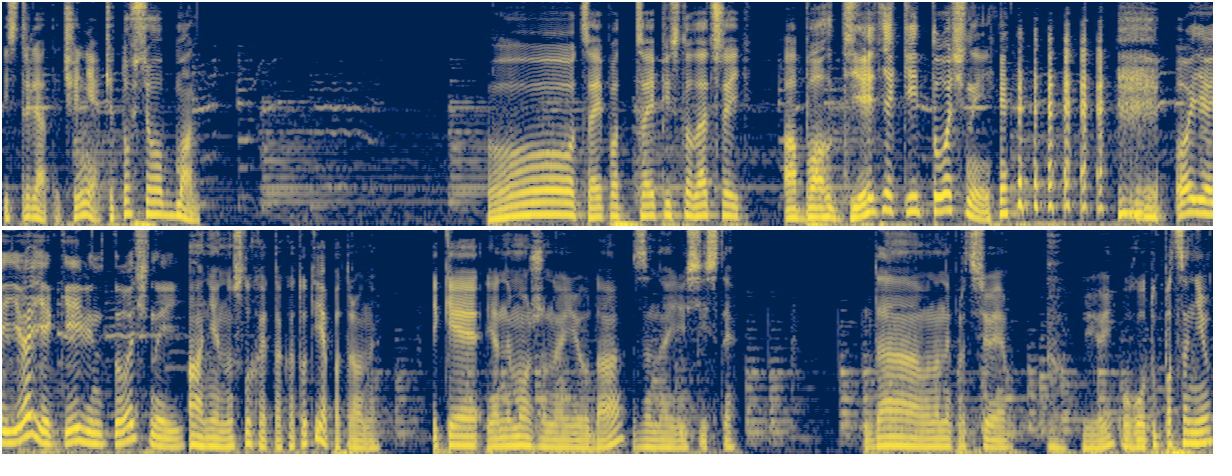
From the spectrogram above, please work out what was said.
і стріляти, чи ні? Чи то все обман? О, цей, цей пістолет ще й. Обалдеть, який точний. Ой-ой-ой, який він точний. А, ні, ну слухай, так, а тут є патрони. Тільки я не можу нею, да? За нею сісти. Да, вона не працює. Ой-ой. Ого, тут пацанів.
